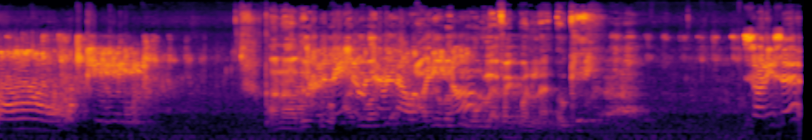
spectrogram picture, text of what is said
ஓ ஓகே ஆனா அது அது வந்து அது வந்து. உங்களை எஃபெக்ட் பண்ணல okay sorry sir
